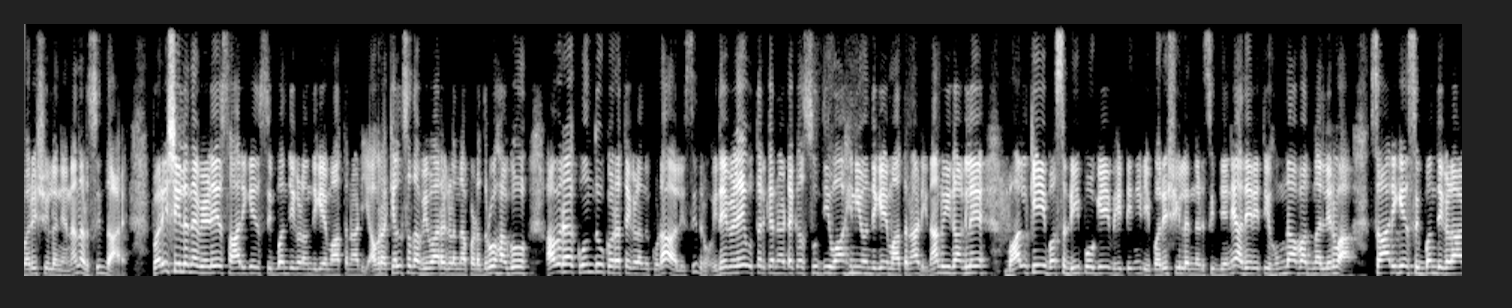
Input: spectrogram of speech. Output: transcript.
ಪರಿಶೀಲನೆಯನ್ನ ನಡೆಸಿದ್ದಾರೆ. ಪರಿಶೀಲನೆ ವೇಳೆ ಸಾರಿಗೆ ಸಿಬ್ಬಂದಿಗಳೊಂದಿಗೆ ಮಾತನಾಡಿ ಅವರ ಕೆಲಸದ ವಿವರಗಳನ್ನ ಪಡೆದರು ಹಾಗೂ ಅವರ ಕುಂದು ಕೊರತೆಗಳನ್ನು ಕೂಡ ಆಲಿಸಿದ್ರು. ಇದೇ ವೇಳೆ ಉತ್ತರ ಕರ್ನಾಟಕ ಸುದ್ದಿ ವಾಹಿನಿಯೊಂದಿಗೆ ಮಾತನಾಡಿ, ನಾನು ಈಗಾಗಲೇ ಬಾಲ್ಕಿ ಬಸ್ ಡಿಪೋಗೆ ಭೇಟಿ ನೀಡಿ ಪರಿಶೀಲನೆ ನಡೆಸಿದ್ದೇನೆ. ಅದೇ ರೀತಿ ಹುಮ್ನಾಬಾದ್ನಲ್ಲಿರುವ ಸಾರಿಗೆ ಸಿಬ್ಬಂದಿಗಳ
